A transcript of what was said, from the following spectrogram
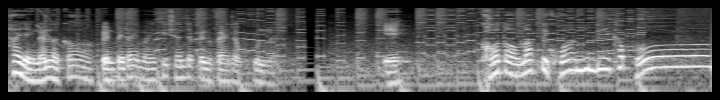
ถ้าอย่างนั้นล่ะก็เป็นไปได้ไหมที่ฉันจะเป็นแฟนกับคุณน่ะเอ๊ะขอตอบรับด้วยความยินดีครับผม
